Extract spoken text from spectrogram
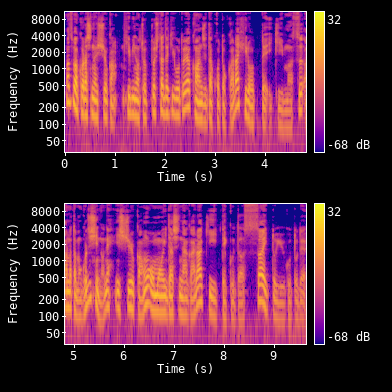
まずは暮らしの一週間、日々のちょっとした出来事や感じたことから拾っていきます。あなたもご自身のね、一週間を思い出しながら聞いてください。ということで、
